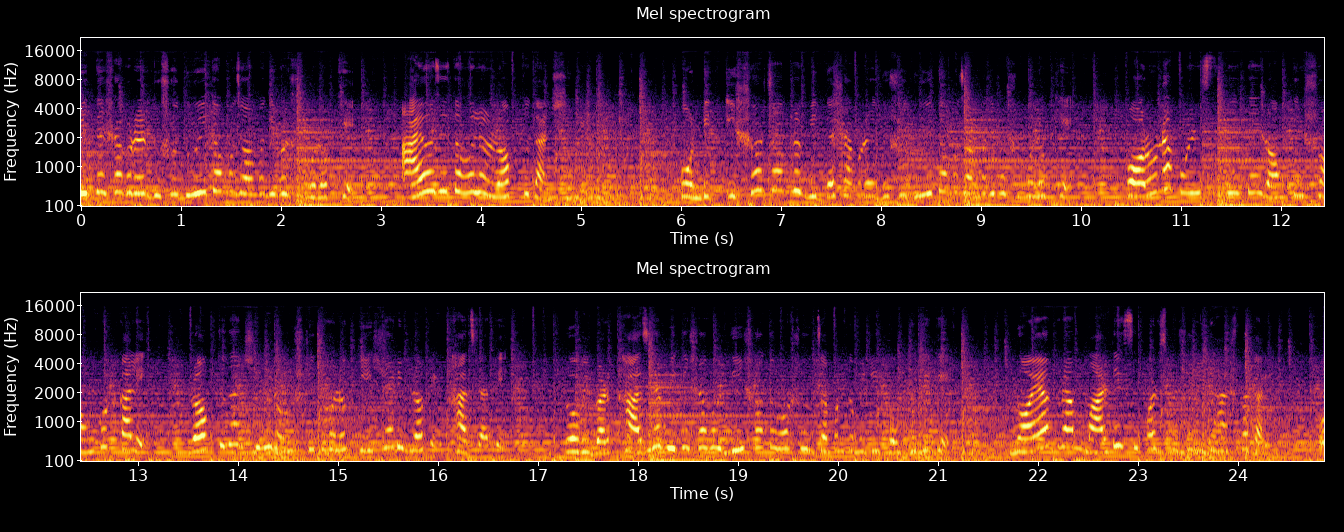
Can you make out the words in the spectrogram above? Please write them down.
বিদ্যাসাগরের দুশো দুইতম জন্মদিবস উপলক্ষে আয়োজিত হল রক্তদান শিবির। পণ্ডিত ঈশ্বরচন্দ্র বিদ্যাসাগরের দুশো দুইতম জন্মদিবস উপলক্ষে করোনা পরিস্থিতিতে রক্তের সংকটকালে রক্তদান শিবির অনুষ্ঠিত হল কেশিয়ারি ব্লকের খাজরাতে। রবিবার খাজরা বিদ্যাসাগর দ্বিশতবর্ষ উদযাপন কমিটির পক্ষ থেকে নয়াগ্রাম মাল্টি সুপার স্পেশালিটি হাসপাতাল ও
